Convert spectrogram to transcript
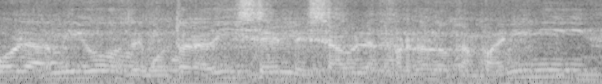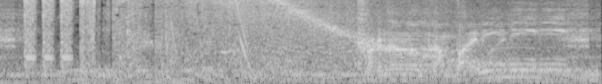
Hola amigos de Motora Diesel, les habla Fernando Campanini. Fernando Campanini.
